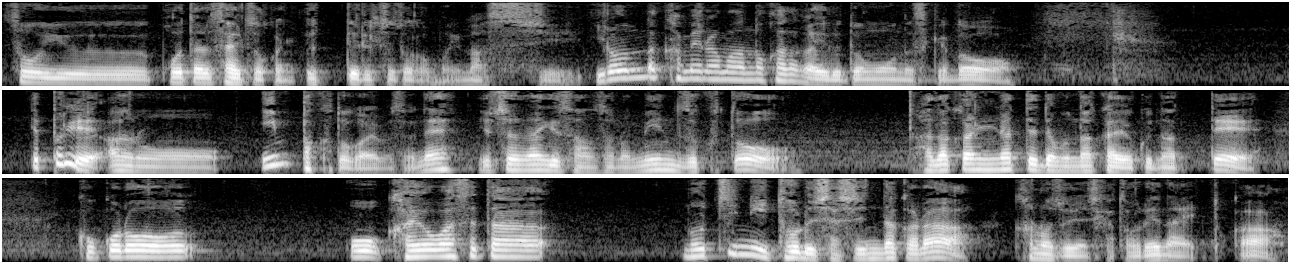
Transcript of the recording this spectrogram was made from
そういうポータルサイトとかに売ってる人とかもいますしいろんなカメラマンの方がいると思うんですけどやっぱりあのインパクトがありますよね。吉田凪さんその民族と裸になってでも仲良くなって心を通わせた後に撮る写真だから彼女にしか撮れないとか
